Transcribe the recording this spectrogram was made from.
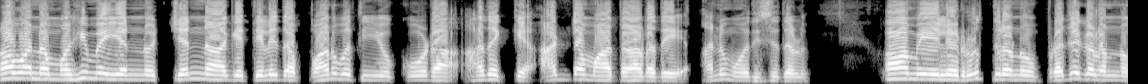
ಅವನ ಮಹಿಮೆಯನ್ನು ಚೆನ್ನಾಗಿ ತಿಳಿದ ಪಾರ್ವತಿಯು ಕೂಡ ಅದಕ್ಕೆ ಅಡ್ಡ ಮಾತಾಡದೆ ಅನುಮೋದಿಸಿದಳು. ಆಮೇಲೆ ರುದ್ರನು ಪ್ರಜೆಗಳನ್ನು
